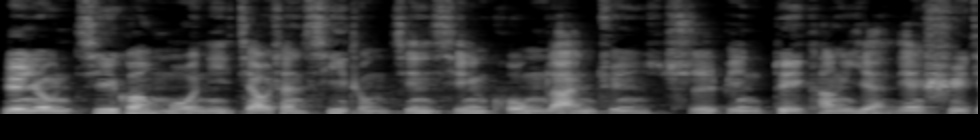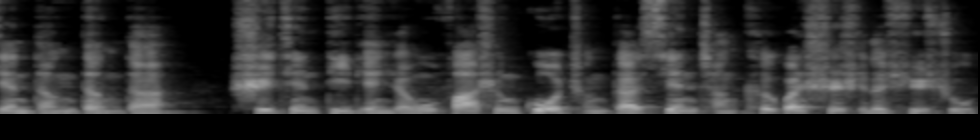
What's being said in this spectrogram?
运用激光模拟交战系统进行红蓝军实兵对抗演练事件等等的时间、地点、人物发生过程的现场客观事实的叙述，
